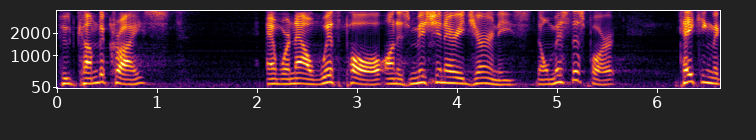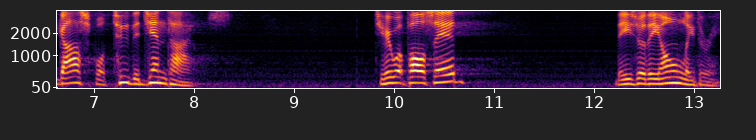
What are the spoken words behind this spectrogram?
who'd come to Christ and were now with Paul on his missionary journeys. Don't miss this part taking the gospel to the Gentiles. Did you hear what Paul said? These are the only three.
